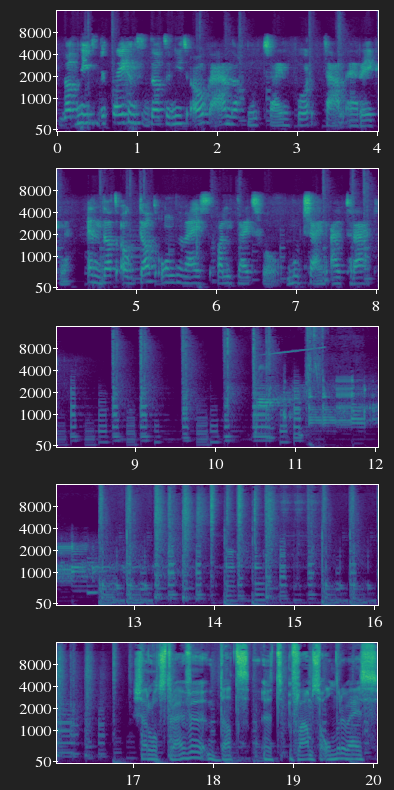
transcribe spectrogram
Wat niet betekent dat er niet ook aandacht moet zijn voor taal en rekenen. En dat ook dat onderwijs kwaliteitsvol moet zijn, uiteraard. Charlotte Struiven, dat het Vlaamse onderwijs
